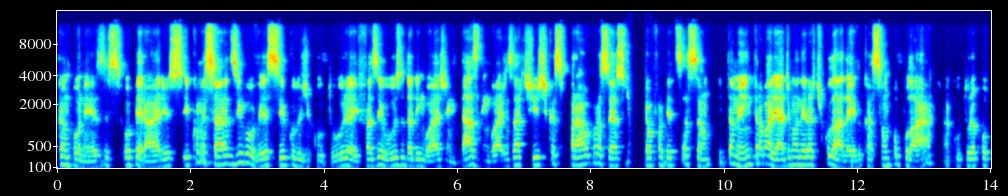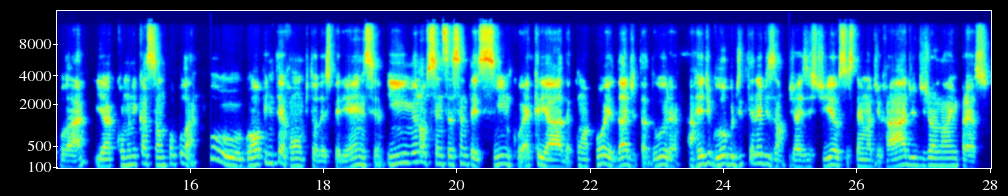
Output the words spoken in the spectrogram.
camponeses, operários e começaram a desenvolver círculos de cultura e fazer uso da linguagem, das linguagens artísticas para o processo de alfabetização e também trabalhar de maneira articulada a educação popular, a cultura popular e a comunicação popular. O golpe interrompe toda a experiência e em 1965 é criada, com apoio da ditadura, a Rede Globo de televisão. Já existia o sistema de rádio e de jornal impresso.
